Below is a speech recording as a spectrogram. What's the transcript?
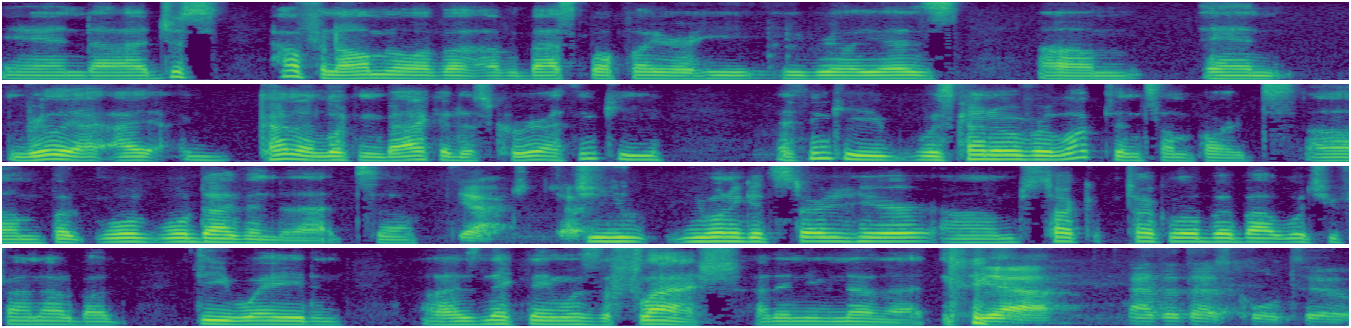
and uh, just how phenomenal of a of a basketball player he he really is. Um, and really, I, I kind of looking back at his career, I think he. I think he was kind of overlooked in some parts, um, but we'll we'll dive into that. So, Yeah. do you you want to get started here? Um, just talk talk a little bit about what you found out about D Wade and uh, his nickname was the Flash. I didn't even know that. yeah. I thought that was cool too.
